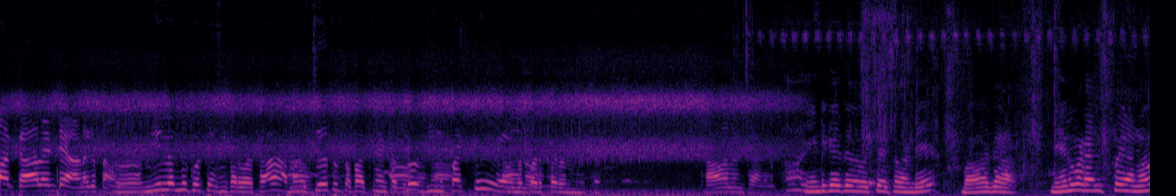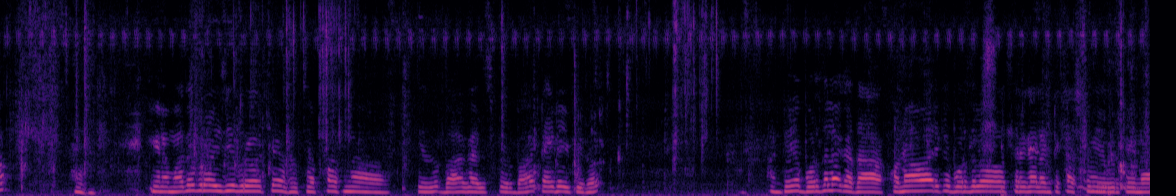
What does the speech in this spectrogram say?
మాకు కావాలంటే అడగతాం. నీళ్ళన్నీ కొట్టేసిన తర్వాత మన చేతులతో పట్టినప్పుడు దీన్ని పట్టి ఆయన పడతారు అనమాట కావాలంటే ఇంటికైతే వచ్చేసామండి. బాగా నేను కూడా అలసిపోయాను. ఇక మధు బ్రో ఈజీ బ్రో వచ్చి అసలు చెప్పాల్సిన ఏదో బాగా అలసిపోయారు. బాగా టైట్ అయిపోయారు. అంటే బురదలే కదా. కొనవారికి బురదలో తిరగాలంటే కష్టం ఎవరికైనా.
